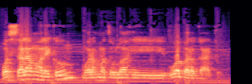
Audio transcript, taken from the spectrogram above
Wassalamualaikum warahmatullahi wabarakatuh.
